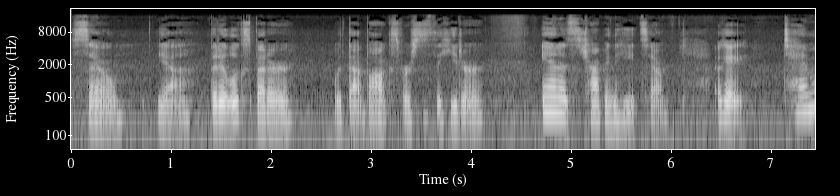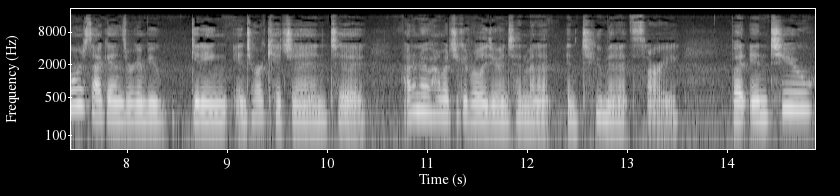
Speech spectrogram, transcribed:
So, yeah, but it looks better with that box versus the heater, and it's trapping the heat. So, okay, 10 more seconds. We're to be getting into our kitchen to I don't know how much you could really do in 10 minutes, in two minutes, sorry. But in two,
